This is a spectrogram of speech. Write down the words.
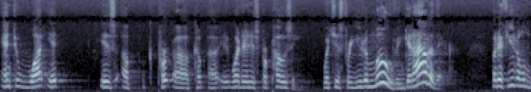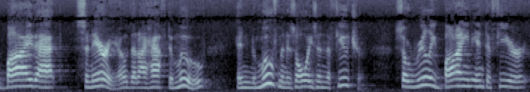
and to what it is a, uh, uh, what it is proposing, which is for you to move and get out of there. But if you don't buy that scenario that I have to move, and the movement is always in the future. So really buying into fear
